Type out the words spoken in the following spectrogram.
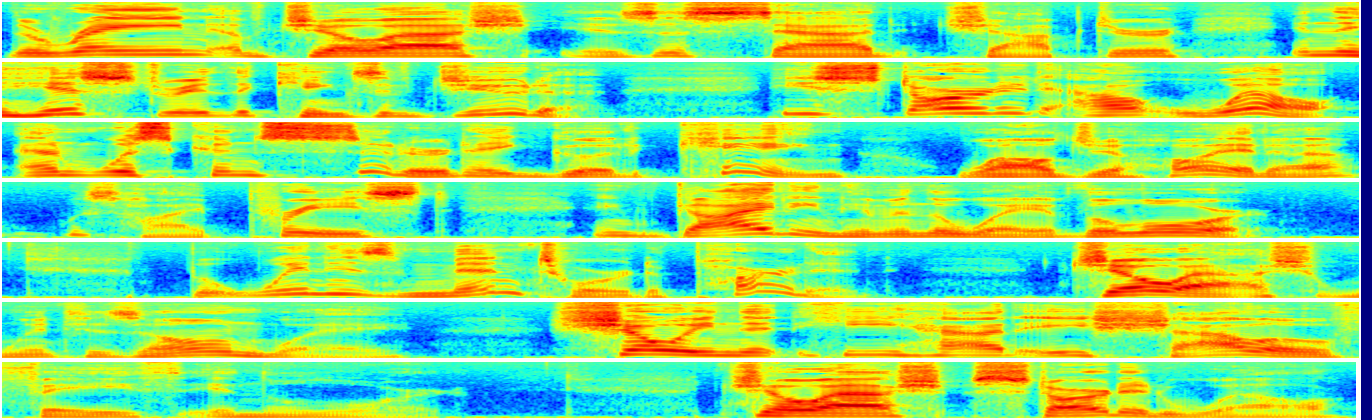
The reign of Joash is a sad chapter in the history of the kings of Judah. He started out well and was considered a good king, while Jehoiada was high priest and guiding him in the way of the Lord. But when his mentor departed, Joash went his own way, showing that he had a shallow faith in the Lord. Joash started well,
